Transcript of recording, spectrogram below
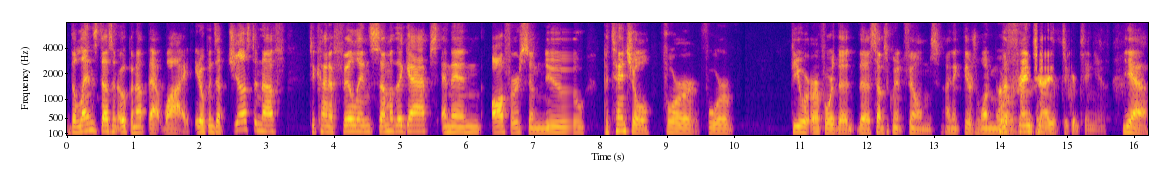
the lens doesn't open up that wide. It opens up just enough to kind of fill in some of the gaps, and then offer some new potential for for fewer or for the the subsequent films. I think there's one more the franchise to continue. Yeah,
